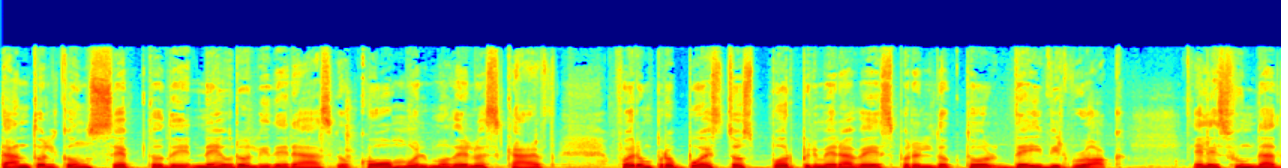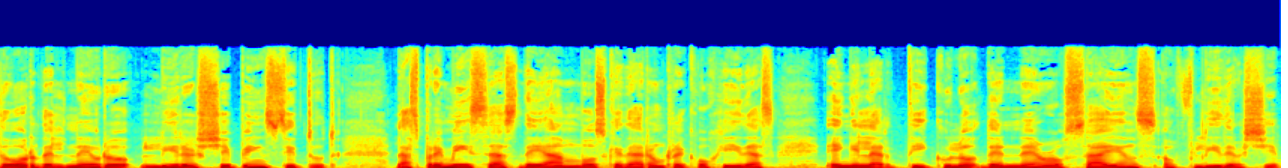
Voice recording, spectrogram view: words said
Tanto el concepto de neuroliderazgo como el modelo SCARF fueron propuestos por primera vez por el doctor David Rock. Él es fundador del Neuro Leadership Institute. Las premisas de ambos quedaron recogidas en el artículo The Neuroscience of Leadership.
